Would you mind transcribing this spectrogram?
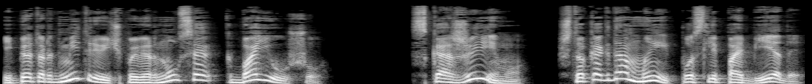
И Петр Дмитриевич повернулся к Баюшу. «Скажи ему, что когда мы после победы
